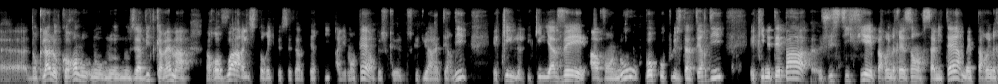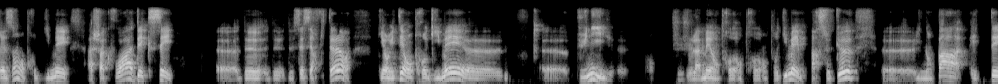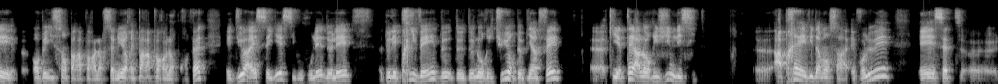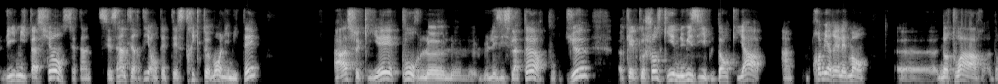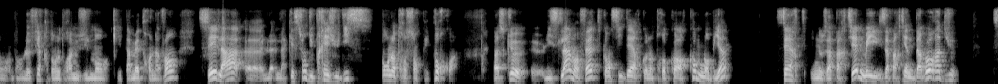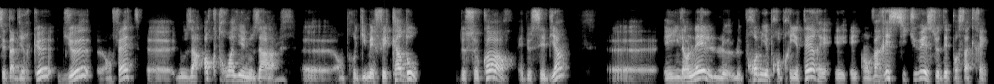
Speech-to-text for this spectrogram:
Euh, donc là, le Coran nous, invite quand même à revoir l'historique de ces interdits alimentaires, de ce que, Dieu a interdit, et qu'il y avait avant nous beaucoup plus d'interdits, et qui n'étaient pas justifiés par une raison sanitaire, mais par une raison, entre guillemets, à chaque fois, d'excès euh, de, ces serviteurs qui ont été, entre guillemets, euh punis je, la mets entre, entre, entre guillemets, parce que euh, ils n'ont pas été obéissants par rapport à leur Seigneur et par rapport à leur prophète, et Dieu a essayé, si vous voulez, de les, de les priver de, de, nourriture, de bienfaits euh, qui étaient à l'origine licites. Euh, après, évidemment, ça a évolué, et cette limitation, ces interdits ont été strictement limités à ce qui est pour le, le législateur, pour Dieu, quelque chose qui est nuisible. Donc, il y a un premier élément euh, notoire dans, dans, le fiqh, dans le droit musulman, qui est à mettre en avant, c'est la, euh, la, question du préjudice pour notre santé. Pourquoi? Parce que euh, l'islam, en fait, considère que notre corps comme nos biens, certes, ils nous appartiennent, mais ils appartiennent d'abord à Dieu. C'est-à-dire que Dieu, en fait, nous a octroyé, nous a, entre guillemets, fait cadeau de ce corps et de ses biens euh, et il en est le, premier propriétaire et, on va restituer ce dépôt sacré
